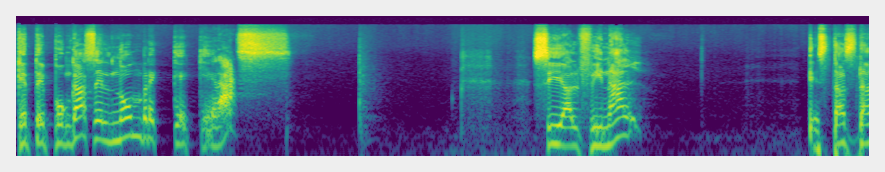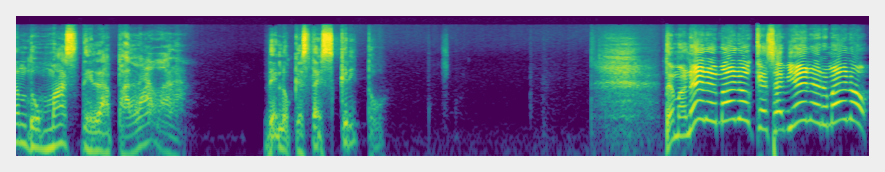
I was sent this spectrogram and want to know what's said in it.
que te pongas el nombre que quieras. Si al final estás dando más de la palabra, de lo que está escrito. De manera, hermano, que se viene, hermano,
